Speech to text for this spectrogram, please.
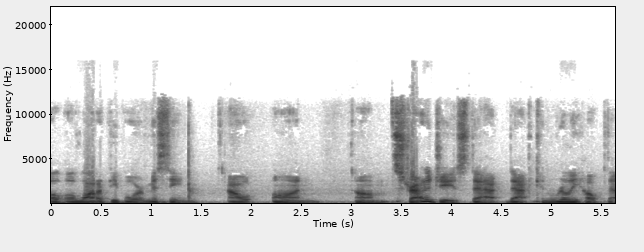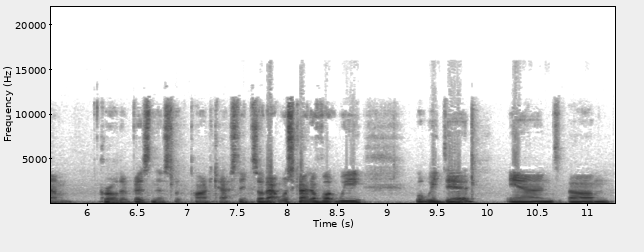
a, a lot of people are missing out on um, strategies that that can really help them grow their business with podcasting. So that was kind of what we what we did and um,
